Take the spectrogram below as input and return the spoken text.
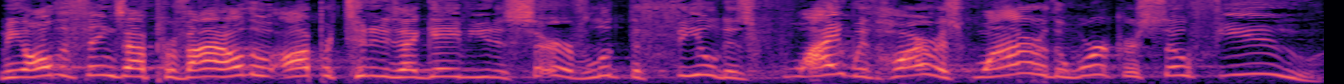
mean, all the things I provide, all the opportunities I gave you to serve. Look, the field is white with harvest. Why are the workers so few?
